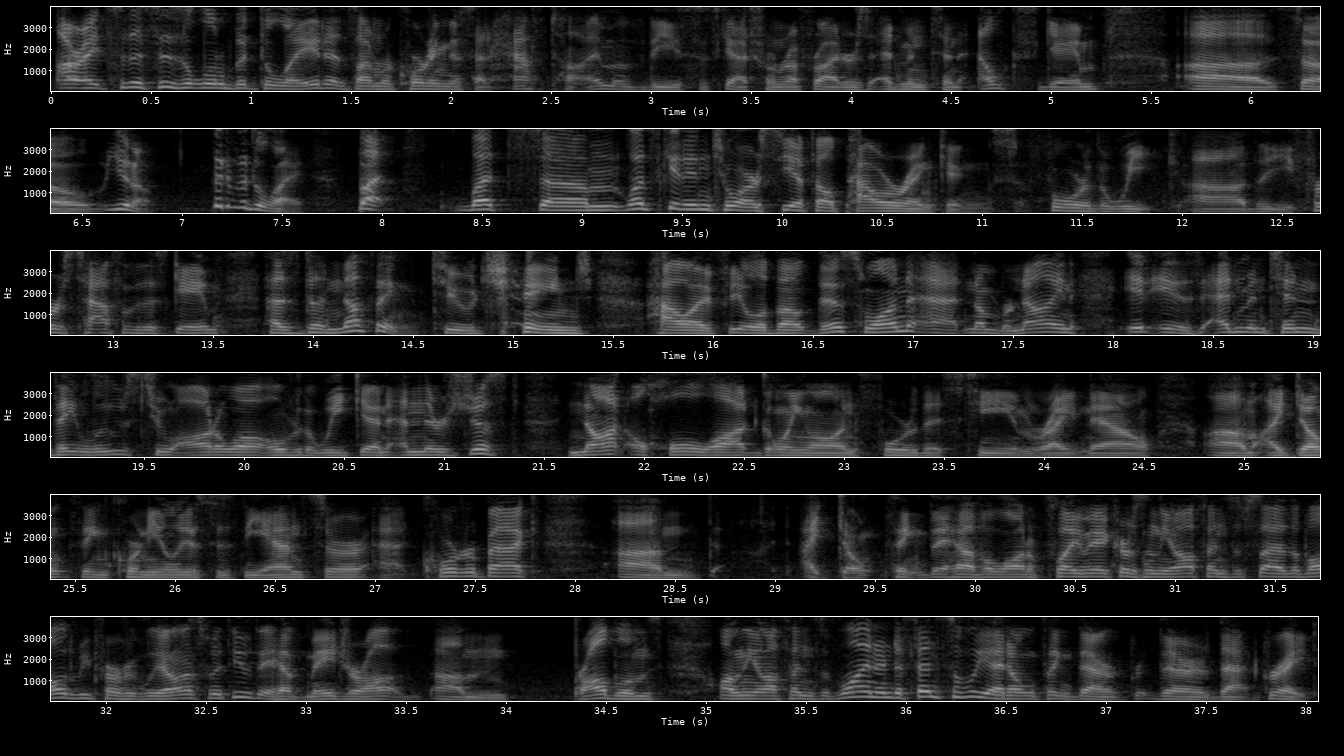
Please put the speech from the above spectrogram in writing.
All right, so this is a little bit delayed as I'm recording this at halftime of the Saskatchewan Roughriders Edmonton Elks game. Uh, so you know, bit of a delay, but let's um, let's get into our CFL power rankings for the week. Uh, the first half of this game has done nothing to change how I feel about this one. At number nine, it is Edmonton. They lose to Ottawa over the weekend, and there's just not a whole lot going on for this team right now. Um, I don't think Cornelius is the answer at quarterback. Um, I don't think they have a lot of playmakers on the offensive side of the ball, to be perfectly honest with you. They have major um, problems on the offensive line, and defensively, I don't think they're, they're that great.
